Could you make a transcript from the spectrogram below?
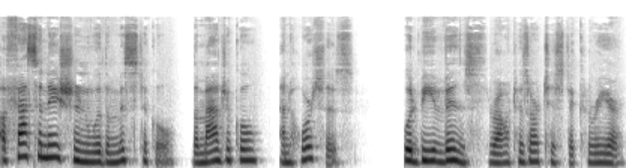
A fascination with the mystical, the magical, and horses would be evinced throughout his artistic career.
